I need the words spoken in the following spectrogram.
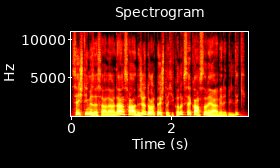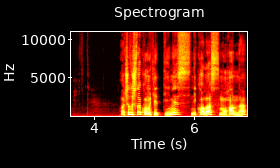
seçtiğimiz eserlerden sadece 4-5 dakikalık sekanslara yer verebildik. Açılışta konuk ettiğimiz Nicolas Mohanna,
